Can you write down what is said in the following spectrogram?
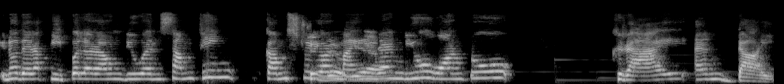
you know there are people around you and something comes to your Trigger, mind yeah. and you want to cry and die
